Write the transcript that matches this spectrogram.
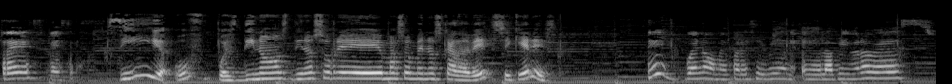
Tres veces. Sí, uff, pues dinos, dinos sobre más o menos cada vez, si quieres. Sí, bueno, me parece bien. Eh, la primera vez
